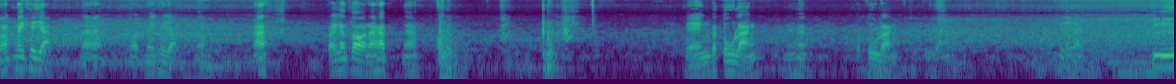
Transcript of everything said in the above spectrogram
น็อตไม่ขยับนะฮะน็อตไม่ขยับนะอะไปกันต่อนะครับนะแผงประตูหลังนะฮะประตูหลังประตูหลังนี่ฮะคือ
